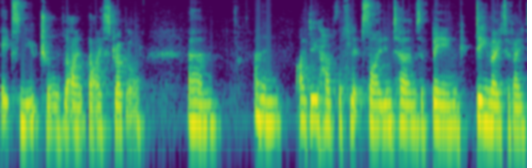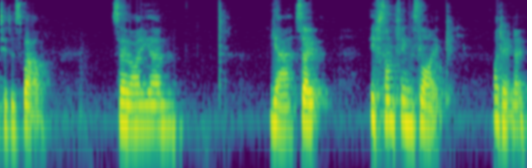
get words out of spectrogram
it's neutral that I that I struggle. Um, and then I do have the flip side in terms of being demotivated as well. So I, um, yeah. So if something's like, I don't know,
